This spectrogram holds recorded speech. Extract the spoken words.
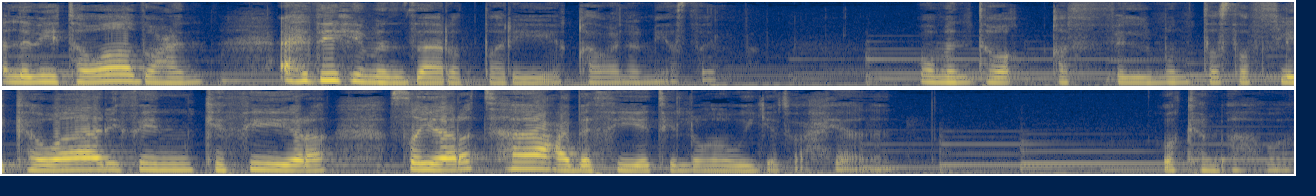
الذي تواضعا أهديه من زار الطريق ولم يصل. ومن توقف في المنتصف لكوارث كثيرة صيرتها عبثيتي اللغوية أحيانا. وكم أهوى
